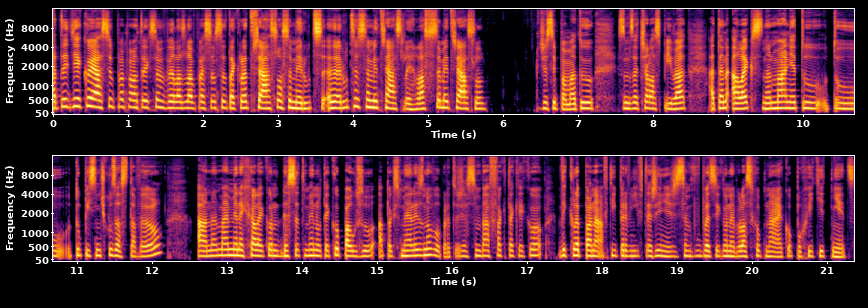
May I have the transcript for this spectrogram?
A teď jako já si úplně pamatuju, jak jsem vylezla, protože jsem se takhle třásla, se mi ruce, ruce se mi třásly, hlas se mi třásl že si pamatuju, jsem začala zpívat a ten Alex normálně tu, tu, tu písničku zastavil a normálně mě nechal jako 10 minut jako pauzu a pak jsme jeli znovu, protože jsem byla fakt tak jako vyklepaná v té první vteřině, že jsem vůbec jako nebyla schopná jako pochytit nic.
